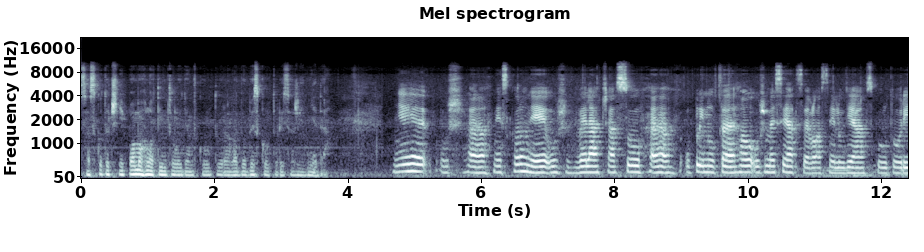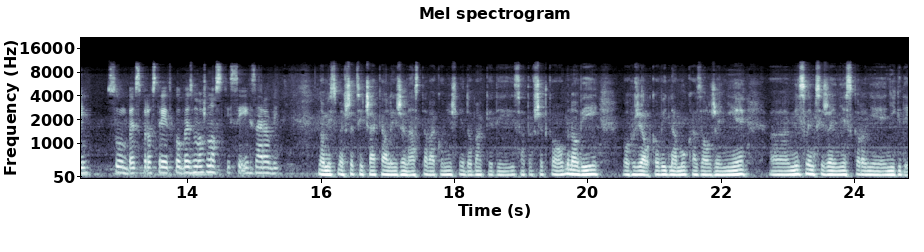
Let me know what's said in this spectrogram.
sa skutočne pomohlo týmto ľuďom v kultúre, lebo bez kultúry sa žiť nedá. Nie je už uh, neskoro, nie je už veľa času uh, uplynutého, už mesiace vlastne ľudia z kultúry sú bez prostriedkov, bez možnosti si ich zarobiť. No my sme všetci čakali, že nastáva konečne doba, kedy sa to všetko obnoví. Bohužiaľ COVID nám ukázal, že nie. E, myslím si, že neskoro nie je nikdy.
